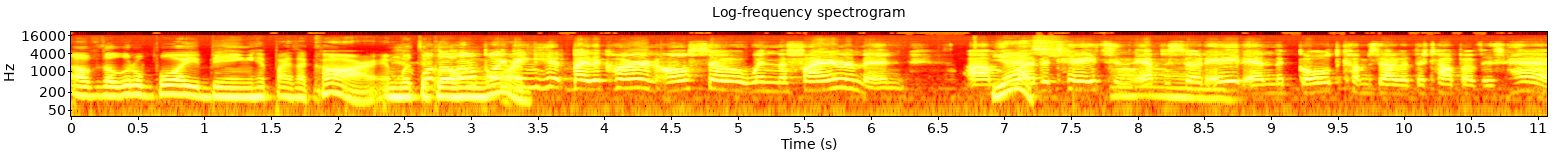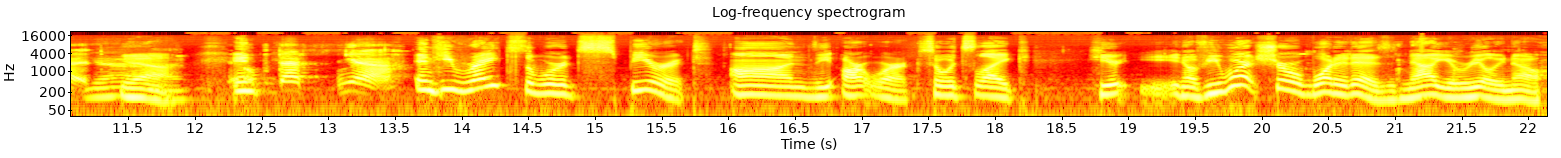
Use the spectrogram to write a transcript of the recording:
of the little boy being hit by the car and with the Well, the little boy orb. being hit by the car, and also when the fireman um, Yes. levitates in episode eight, and the gold comes out of the top of his head. Yeah. yeah, and That yeah. and he writes the word spirit on the artwork, so it's like here you know if you weren't sure what it is, now you really know.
